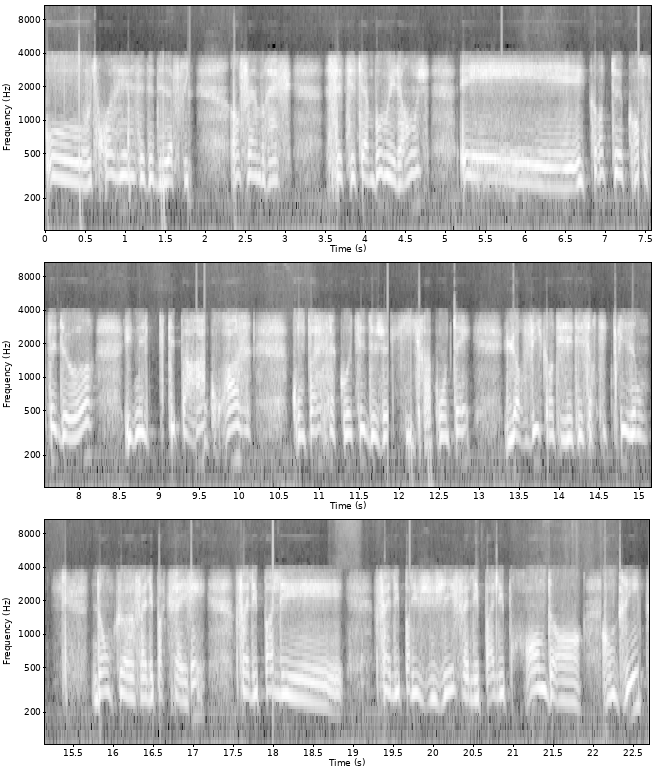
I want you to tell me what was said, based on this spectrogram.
Au troisième, c'était des Africains. Enfin bref, c'était un beau mélange. Et quand, quand on sortait dehors, il n'était pas rare qu'on croise, qu'on passe à côté de jeunes qui racontaient leur vie quand ils étaient sortis de prison. Donc, euh, fallait pas aille. Fallait pas les, fallait pas les juger, fallait pas les prendre en, grippe.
